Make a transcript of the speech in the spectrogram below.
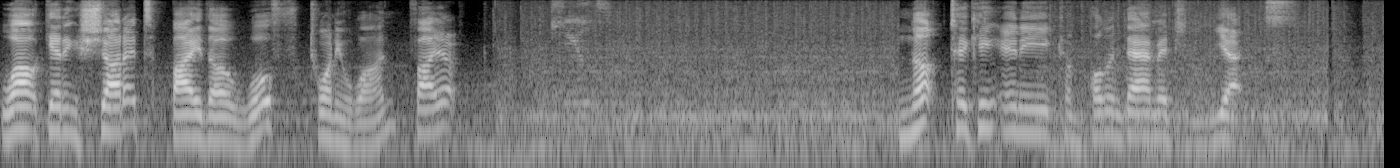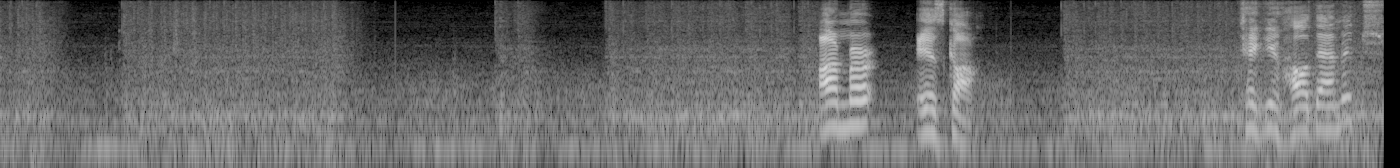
while getting shot at by the Wolf 21 fire. Shields. Not taking any component damage yet. Armor is gone. Taking hull damage.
